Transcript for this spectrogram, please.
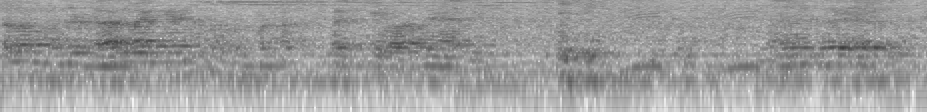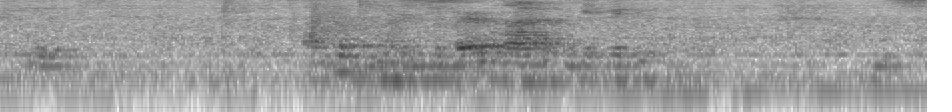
طرح مجھے ڈر لگ گیا نا تو پٹک کر کے آوازیں آ گئی میں نے کہا یار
